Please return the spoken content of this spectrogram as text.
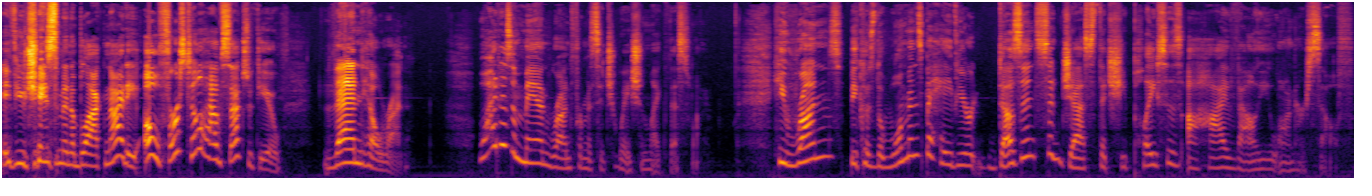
if you chase him in a black nightie, oh, first he'll have sex with you, then he'll run. Why does a man run from a situation like this one? He runs because the woman's behavior doesn't suggest that she places a high value on herself.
